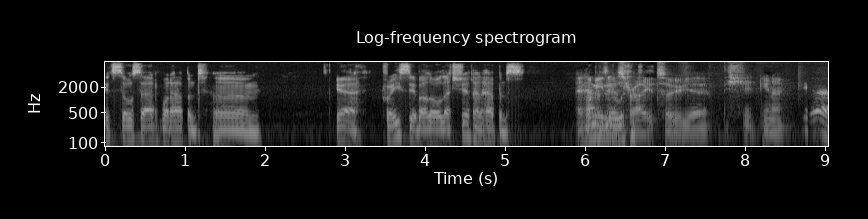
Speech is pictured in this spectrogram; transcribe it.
It's so sad what happened. Um, yeah, crazy about all that shit that happens. It happens mean, in Australia too. Yeah, this shit. You know. Yeah,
